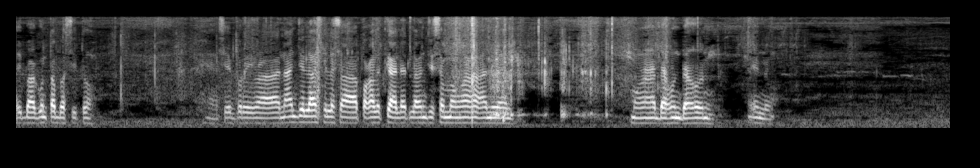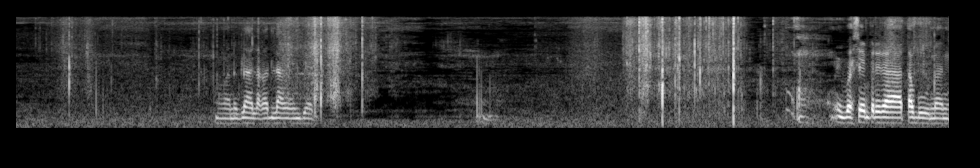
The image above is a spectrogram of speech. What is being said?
Ay bagong tabas ito. Ayan, Siyempre, uh, nandiyan lang sila sa pakalat-kalat lang dyan sa mga ano yan. Mga dahon-dahon. Ayan o. Mga naglalakad lang yan dyan. iba siyempre na tabunan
